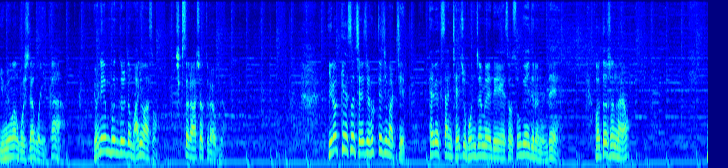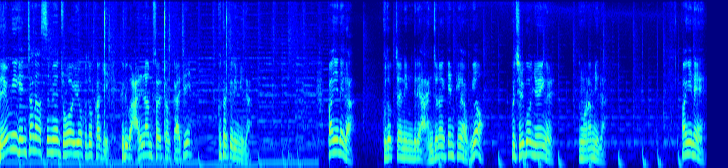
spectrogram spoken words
유명한 곳이다 보니까 연예인분들도 많이 와서 식사를 하셨더라고요. 이렇게 해서 제주 흑돼지 맛집 태백산 제주 본점에 대해서 소개해드렸는데 어떠셨나요? 내용이 괜찮았으면 좋아요와 구독하기 그리고 알람 설정까지 부탁드립니다. 빵이네가 구독자님들의 안전한 캠핑하고요 그 즐거운 여행을 응원합니다. 빵이네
